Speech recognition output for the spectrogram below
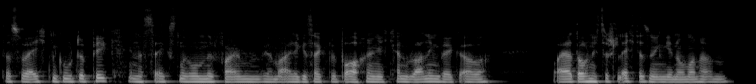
das war echt 'n guter Pick in der 6. Runde. Vor allem, wir haben alle gesagt, wir brauchen eigentlich keinen Running Back, aber war ja doch nicht so schlecht, dass wir ihn genommen haben.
